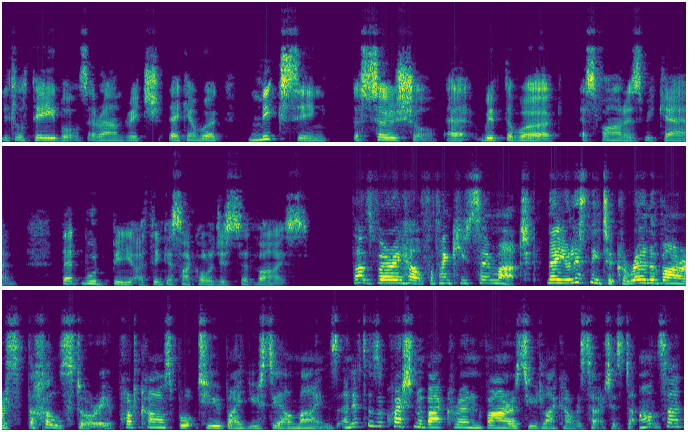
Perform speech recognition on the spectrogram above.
little tables around which they can work, mixing the social uh, with the work as far as we can. That would be, I think, a psychologist's advice. That's very helpful. Thank you so much. Now, you're listening to Coronavirus The Whole Story, a podcast brought to you by UCL Minds. And if there's a question about coronavirus you'd like our researchers to answer,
